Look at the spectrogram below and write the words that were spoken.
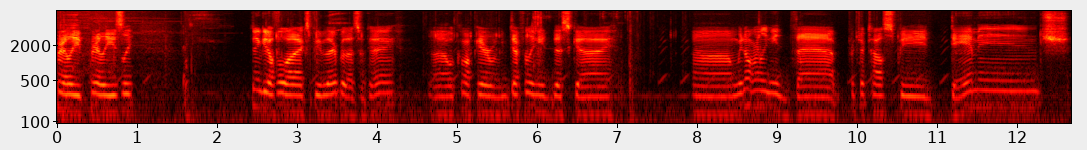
fairly fairly easily. Didn't get a whole lot of XP there, but that's okay. Uh, we'll come up here. We definitely need this guy. Um, we don't really need that. Projectile speed, damage.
